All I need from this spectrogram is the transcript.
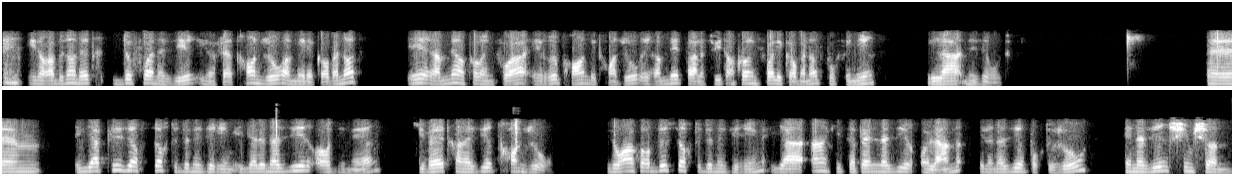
il aura besoin d'être deux fois nazir. Il va faire 30 jours, amener les corbanotes et ramener encore une fois et reprendre les 30 jours et ramener par la suite encore une fois les corbanotes pour finir la naziroute. Euh, il y a plusieurs sortes de nazirim. Il y a le nazir ordinaire qui va être un nazir 30 jours. Il y aura encore deux sortes de nazirim. Il y a un qui s'appelle nazir olam, c'est le nazir pour toujours, et nazir shimshon.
